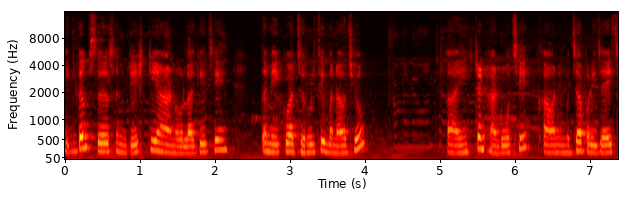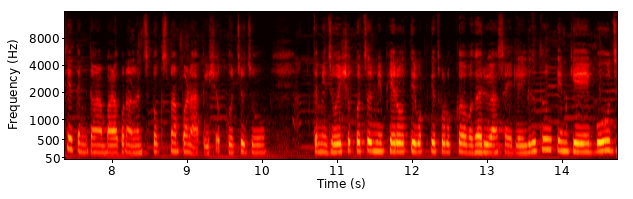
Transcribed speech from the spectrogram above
એકદમ સરસ અને ટેસ્ટી હાંડવો લાગે છે. તમે એકવાર જરૂરથી બનાવજો. આ ઇન્સ્ટન્ટ હાંડવો છે. ખાવાની મજા પડી જાય છે. તમે તમારા બાળકોના લંચ બોક્સમાં પણ આપી શકો છો જો તમે જોઈ શકો છો, મેં ફેરવતી વખતે થોડુંક વઘાર્યું આ સાઈડ લઈ લીધું હતું, કેમ કે બહુ જ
